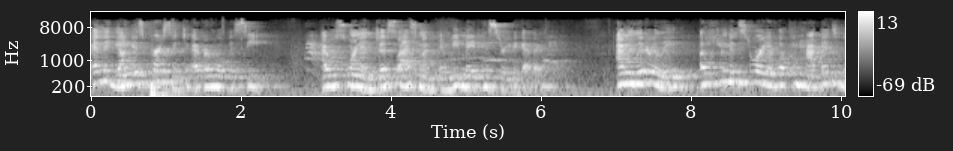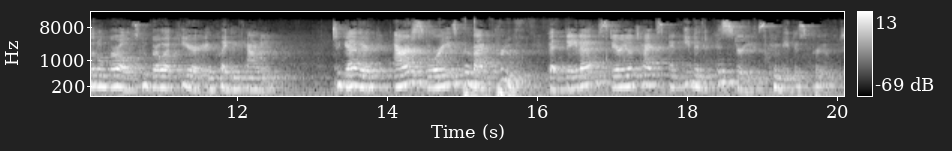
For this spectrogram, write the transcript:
and the youngest person to ever hold this seat. I was sworn in just last month, and we made history together. I'm literally a human story of what can happen to little girls who grow up here in Clayton County. Together, our stories provide proof that data, stereotypes, and even histories can be disproved.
